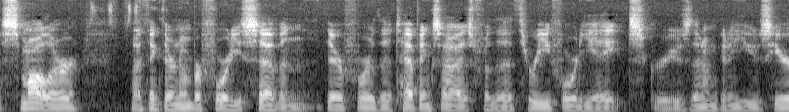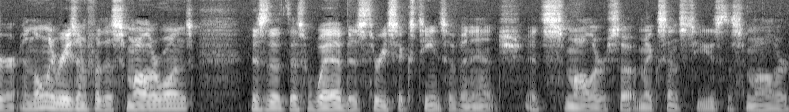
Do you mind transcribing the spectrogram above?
smaller. I think they're number 47. They're for the tapping size for the 348 screws that I'm going to use here. And the only reason for the smaller ones is that this web is 3 16ths of an inch. It's smaller, so it makes sense to use the smaller.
